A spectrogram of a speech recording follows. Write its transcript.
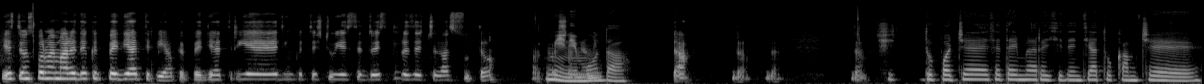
Este un spor mai mare decât pediatria. Pe pediatrie, din câte știu, este 12%. Minimul, da. Da, da, da. da. Și după ce se termină rezidențiatul, cam ce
